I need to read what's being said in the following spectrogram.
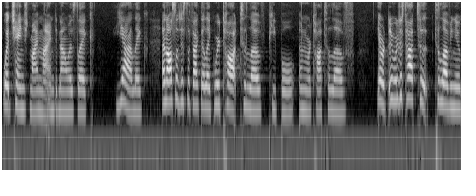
what changed my mind and i was like yeah like and also just the fact that like we're taught to love people and we're taught to love yeah we're, we're just taught to to love and you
